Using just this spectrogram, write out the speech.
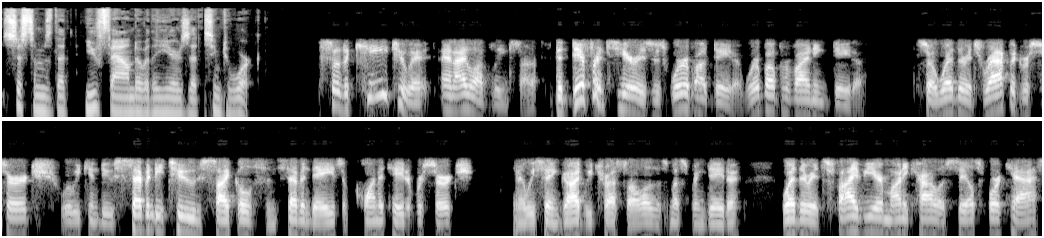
systems that you've found over the years that seem to work. So the key to it, and I love lean startup. The difference here is, is we're about data. We're about providing data. So whether it's rapid research, where we can do 72 cycles in seven days of quantitative research, you know, we say God we trust, all of this must bring data. Whether it's five-year Monte Carlo sales forecasts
